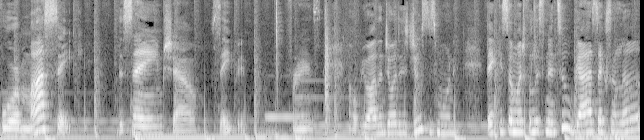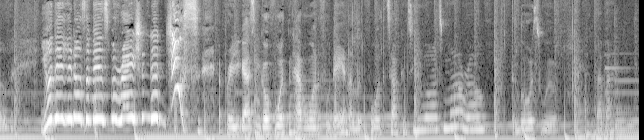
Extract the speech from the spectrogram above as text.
for my sake, the same shall save it. Friends, I hope you all enjoyed this juice this morning. Thank you so much for listening to God, Sex, and Love. Your daily dose of inspiration, the juice. I pray you guys can go forth and have a wonderful day, and I look forward to talking to you all tomorrow. The Lord's will. Bye bye.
